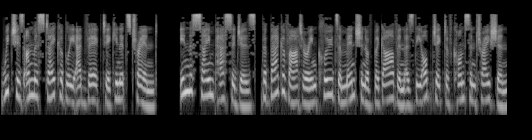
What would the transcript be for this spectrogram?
which is unmistakably advaitic in its trend. In the same passages, the Bhagavata includes a mention of Bhagavan as the object of concentration,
